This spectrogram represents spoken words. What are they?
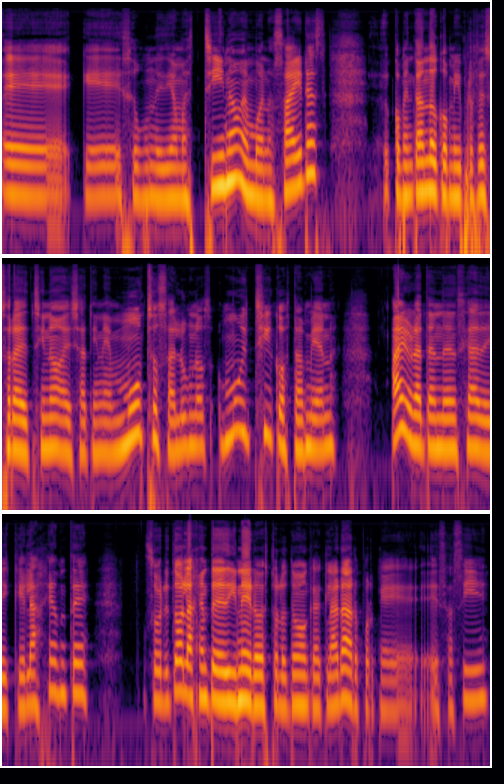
eh, que segundo idioma es chino en Buenos Aires. Comentando con mi profesora de chino, ella tiene muchos alumnos, muy chicos también. Hay una tendencia de que la gente, sobre todo la gente de dinero, esto lo tengo que aclarar porque es así,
